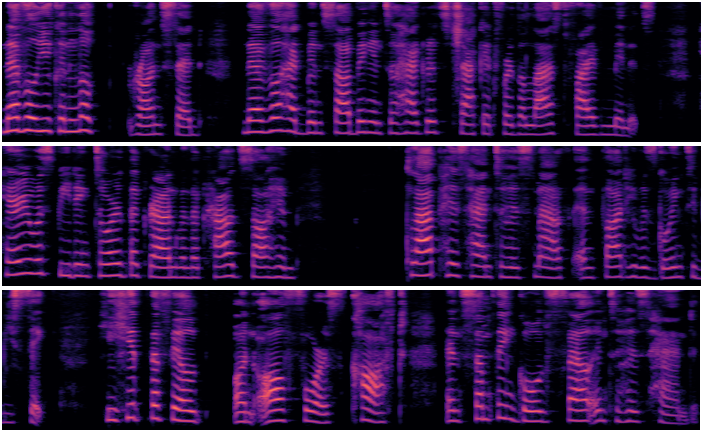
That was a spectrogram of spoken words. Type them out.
Neville, you can look, Ron said. Neville had been sobbing into Hagrid's jacket for the last five minutes. Harry was speeding toward the ground when the crowd saw him clap his hand to his mouth and thought he was going to be sick. He hit the field on all fours, coughed, and something gold fell into his hand.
